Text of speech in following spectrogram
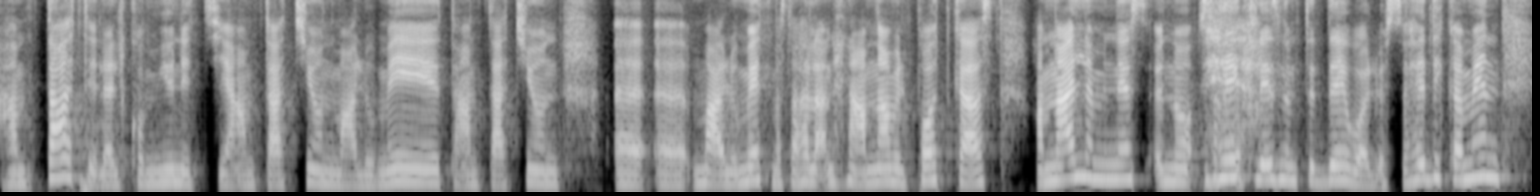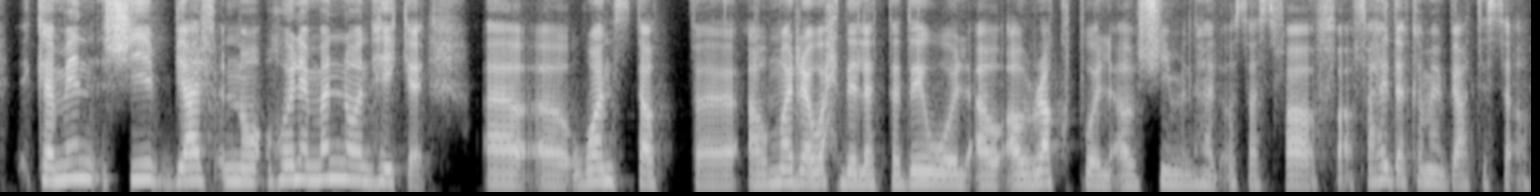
عم تعطي لل community عم تعطيهم معلومات عم تعطيهم معلومات. مثلا هلأ نحن عم نعمل بودكاست عم نعلم الناس إنه هيك لازم تتداولوا. so هيدي كمان كمان شيء بيعرف إنه هول منهم هيك one stop أو مرة واحدة للتداول أو أو rug pull أو شيء من هالقصص. فهيدا كمان بيعطي ثقة.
